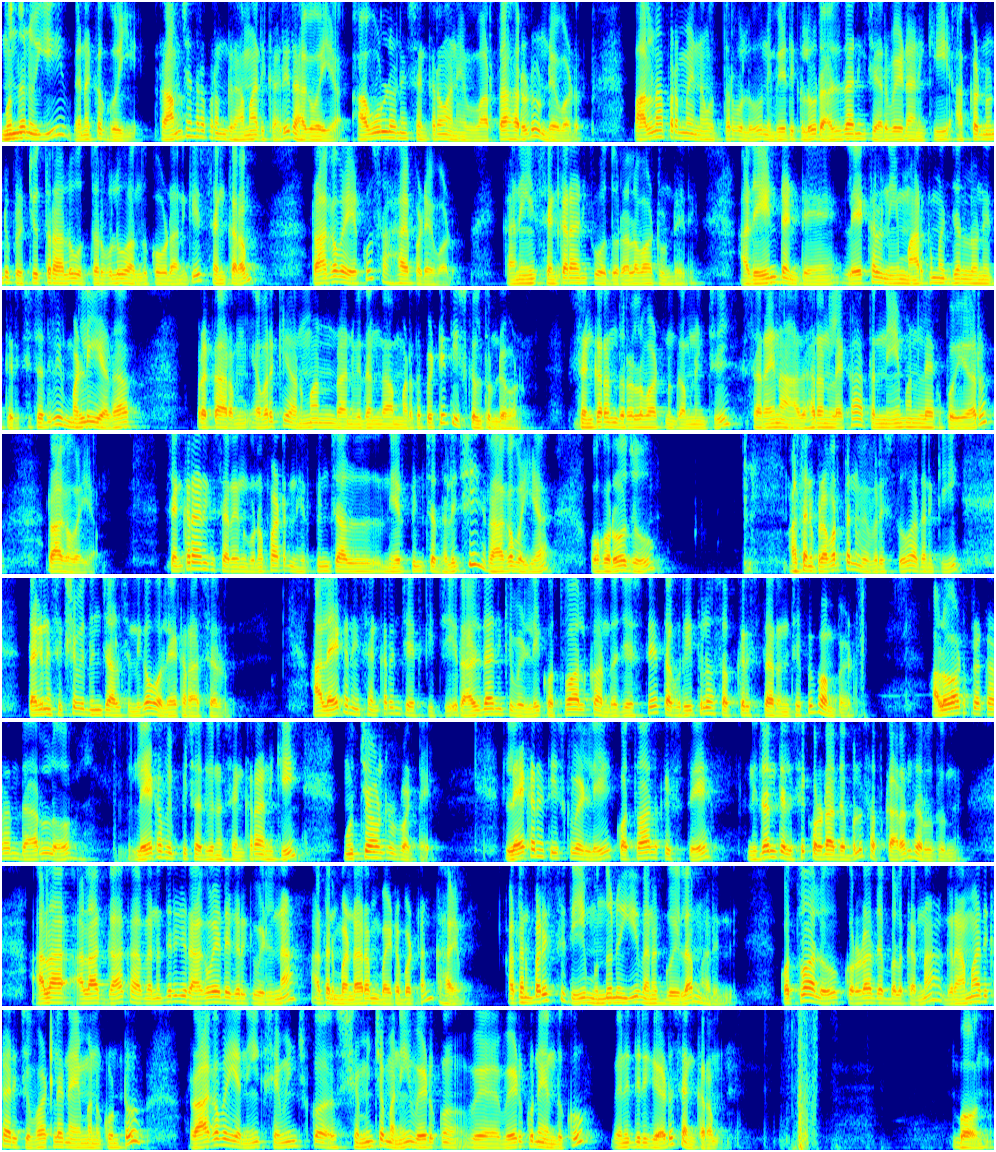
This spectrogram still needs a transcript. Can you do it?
ముందు నుయ్యి వెనక గొయ్యి. రామచంద్రపురం గ్రామాధికారి రాఘవయ్య. ఆ ఊళ్ళోనే శంకరం అనే వార్తాహరుడు ఉండేవాడు. పాలనాపరమైన ఉత్తర్వులు నివేదికలు రాజధానికి చేరవేయడానికి అక్కడి నుండి ప్రత్యుత్తరాలు ఉత్తర్వులు అందుకోవడానికి శంకరం రాఘవయ్యకు సహాయపడేవాడు. కానీ శంకరానికి ఓ దురలవాటు ఉండేది. అదేంటంటే లేఖల్ని మార్గమధ్యంలోనే తెరిచి చదివి మళ్ళీ యథా ప్రకారం ఎవరికీ అనుమానం రాని విధంగా మడతపెట్టి తీసుకెళ్తుండేవాడు. శంకరం దురలవాటును గమనించి సరైన ఆధారం లేక అతన్ని ఏమనలేకపోయారు రాఘవయ్య. శంకరానికి సరైన గుణపాఠం నేర్పించాల్ నేర్పించదలిచి రాఘవయ్య ఒకరోజు అతని ప్రవర్తన వివరిస్తూ అతనికి తగిన శిక్ష విధించాల్సిందిగా ఓ లేఖ రాశాడు. ఆ లేఖని శంకరం చేతికిచ్చి రాజధానికి వెళ్ళి కొత్వాల్కు అందజేస్తే తగు రీతిలో సత్కరిస్తారని చెప్పి పంపాడు. అలవాటు ప్రకారం దారిలో లేఖ విప్పి చదివిన శంకరానికి ముత్యవంటలు పట్టాయి. లేఖని తీసుకువెళ్ళి కొత్వాలకు ఇస్తే నిజం తెలిసి కొరడా దెబ్బలు సత్కారం జరుగుతుంది. అలా అలాగాక వెనదిరిగి రాఘవయ్య దగ్గరికి వెళ్ళినా అతని బండారం బయటపడటం ఖాయం. అతని పరిస్థితి ముందు నుయ్యి వెనక్గోయిలా మారింది. కొత్వాలు కొరడా దెబ్బల కన్నా గ్రామాధికారి చివాట్లే నయమనుకుంటూ రాఘవయ్యని క్షమించుకో క్షమించమని వేడుకు వేడుకునేందుకు వెనుదిరిగాడు శంకరం. బాగుంది.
